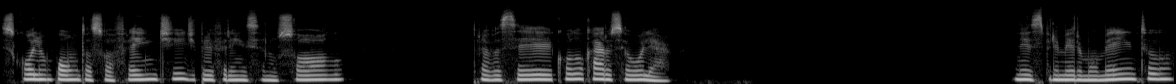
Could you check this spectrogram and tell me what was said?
escolha um ponto à sua frente, de preferência no solo, para você colocar o seu olhar. Nesse primeiro momento,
